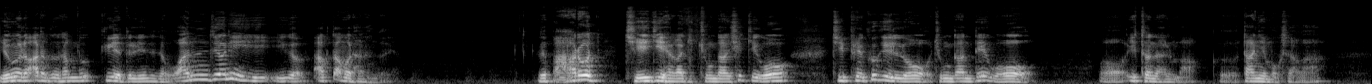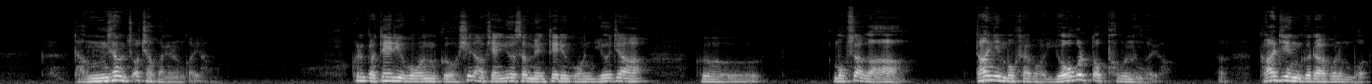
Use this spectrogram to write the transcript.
영어를 알아듣는 사람도 귀에 들리는데 완전히 이, 이거 악담을 하는 거예요. 그래서 바로 제지해가지고 중단시키고 집회 그 길로 중단되고 어, 이튿날 막그 담임 목사가 그 당장 쫓아버리는 거예요. 그러니까 데리고 온 그 신학생 여섯 명 데리고 온 여자 그 목사가 담임 목사가 욕을 또 퍼붓는 거예요. 어, 가진 거라고는 뭐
